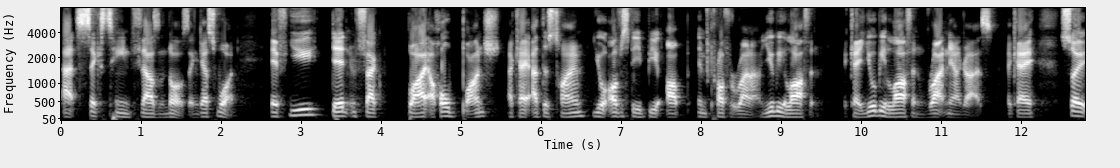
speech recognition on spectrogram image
at sixteen thousand dollars, and guess what? If you did in fact buy a whole bunch, okay, at this time, you'll obviously be up in profit right now. You'll be laughing, okay? You'll be laughing right now, guys, okay? So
